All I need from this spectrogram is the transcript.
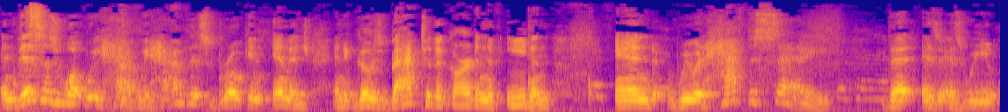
And this is what we have. We have this broken image, and it goes back to the Garden of Eden. And we would have to say that as, as we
